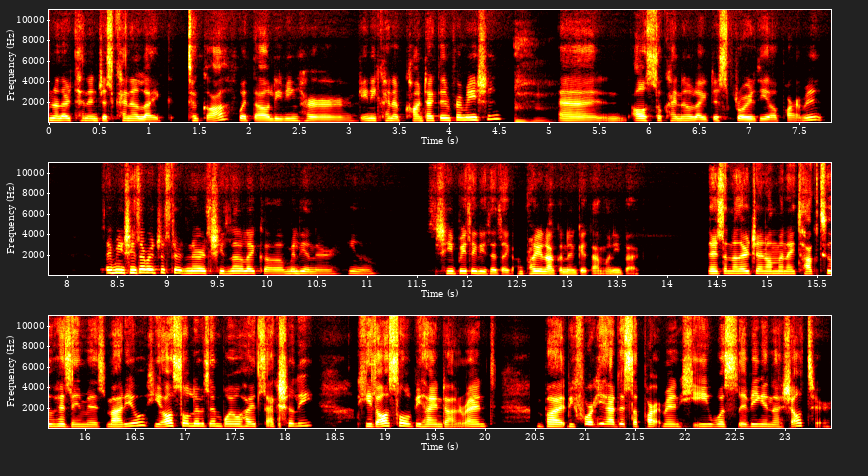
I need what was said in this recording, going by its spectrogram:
another tenant just kind of like took off without leaving her any kind of contact information Mm-hmm. and also kind of like destroyed the apartment i mean she's a registered nurse she's not like a millionaire you know she basically says like i'm probably not going to get that money back there's another gentleman i talked to his name is mario. He also lives in boyle heights actually. He's also behind on rent but before he had this apartment he was living in a shelter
